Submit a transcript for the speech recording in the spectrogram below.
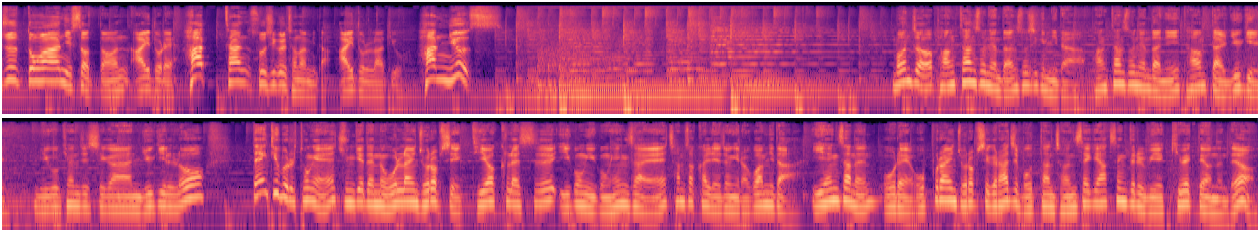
주 동안 있었던 아이돌의 핫한 소식을 전합니다. 아이돌 라디오 핫 뉴스. 먼저 방탄소년단 소식입니다. 방탄소년단이 다음 달 6일 미국 현지 시간 6일로 땡튜브를 통해 중계되는 온라인 졸업식 Dear Class 2020 행사에 참석할 예정이라고 합니다. 이 행사는 올해 오프라인 졸업식을 하지 못한 전 세계 학생들을 위해 기획되었는데요.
